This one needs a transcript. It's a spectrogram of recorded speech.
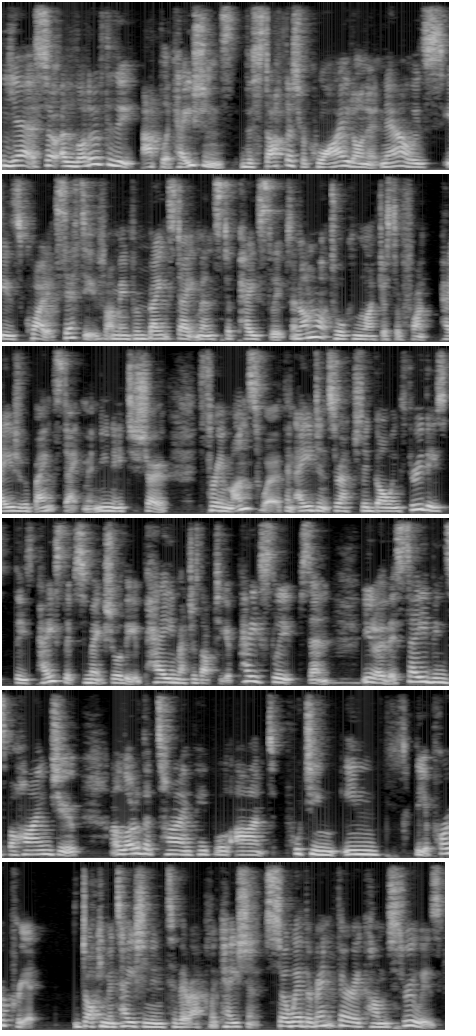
Yeah, so a lot of the applications, the stuff that's required on it now is is quite excessive. I mean, from bank statements to pay slips, and I'm not talking like just a front page of a bank statement. You need to show three months worth, and agents are actually going through these these pay slips to make sure that your pay matches up to your pay slips, and you know there's savings behind you. A lot of the time, people aren't putting in the appropriate documentation into their application. So where the rent fairy comes through is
